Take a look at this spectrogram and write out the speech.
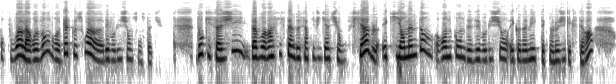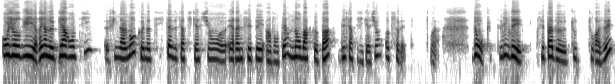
pour pouvoir la revendre, quelle que soit l'évolution de son statut. Donc il s'agit d'avoir un système de certification fiable et qui en même temps rende compte des évolutions économiques, technologiques, etc. Aujourd'hui, rien ne garantit euh, finalement que notre système de certification euh, RNCP inventaire n'embarque pas des certifications obsolètes. Voilà. Donc l'idée, c'est pas de tout, tout raser,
